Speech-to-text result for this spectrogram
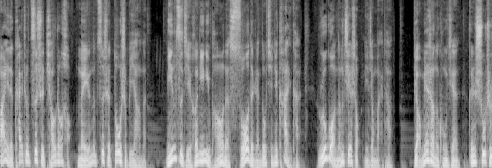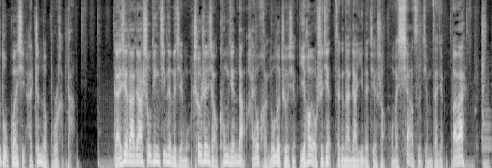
把你的开车姿势调整好。每人的姿势都是不一样的，您自己和你女朋友的所有的人都进去看一看，如果能接受，你就买它。表面上的空间跟舒适度关系还真的不是很大。感谢大家收听今天的节目，车身小，空间大，还有很多的车型，以后有时间再跟大家一一的介绍。我们下次节目再见，拜拜。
